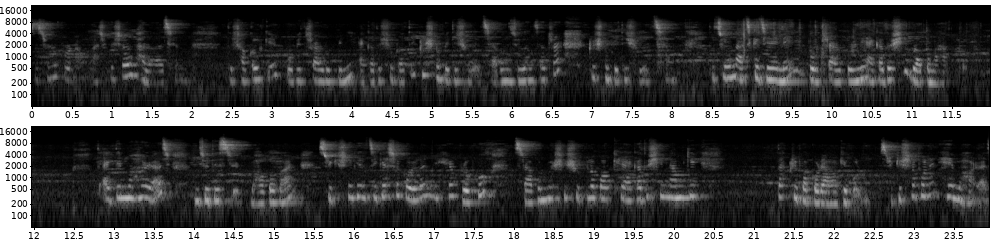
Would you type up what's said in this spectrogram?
সিস্টার প্রণাম আশা করি সবাই ভালো আছেন। তো সকলকে পবিত্র আরূপিণী একাদশী ব্রতে কৃষ্ণপ্রীতি শুভেচ্ছা এবং জুলন যাত্রার কৃষ্ণপ্রীতি শুভেচ্ছা। তো চলুন আজকে জেনে নেই পবিত্র আরূপিণী একাদশী ব্রত মাহাত্ম। তো একদিন মহারাজ যুধিষ্ঠির ভগবান শ্রীকৃষ্ণকে জিজ্ঞাসা করলেন, হে প্রভু, শ্রাবণ মাসের শুক্লপক্ষের একাদশীর নাম কি? তা কৃপা করে আমাকে বলুন। শ্রীকৃষ্ণ বলেন হে মহারাজ,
